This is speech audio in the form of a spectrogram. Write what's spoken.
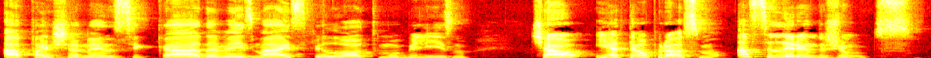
apaixonando-se cada vez mais pelo automobilismo. Tchau e até o próximo Acelerando Juntos!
